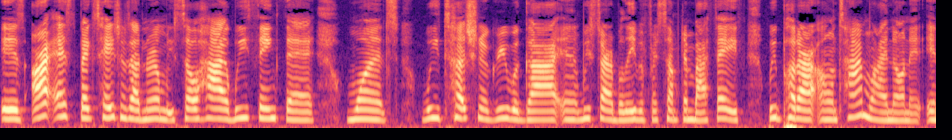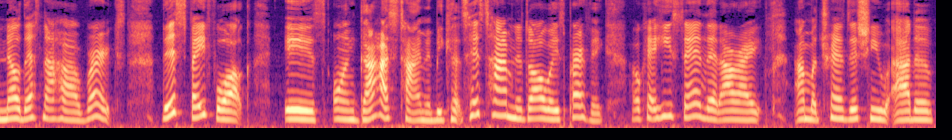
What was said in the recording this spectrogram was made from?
is our expectations are normally so high we think that once we touch and agree with God and we start believing for something by faith, we put our own timeline on it. And no, that's not how it works. This faith walk is on God's timing because his timing is always perfect. Okay, he said that all right, I'm gonna transition you out of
